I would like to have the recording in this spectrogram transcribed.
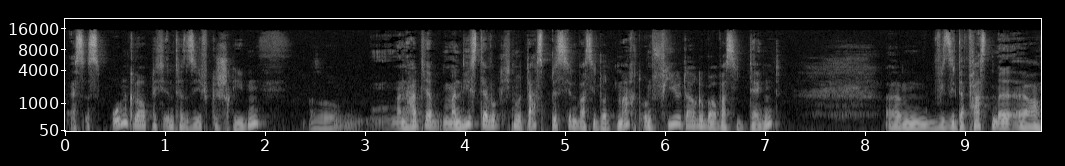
Es ist unglaublich intensiv geschrieben. Also man hat ja, man liest ja wirklich nur das bisschen, was sie dort macht und viel darüber, was sie denkt. Ähm, wie sie da fast äh,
